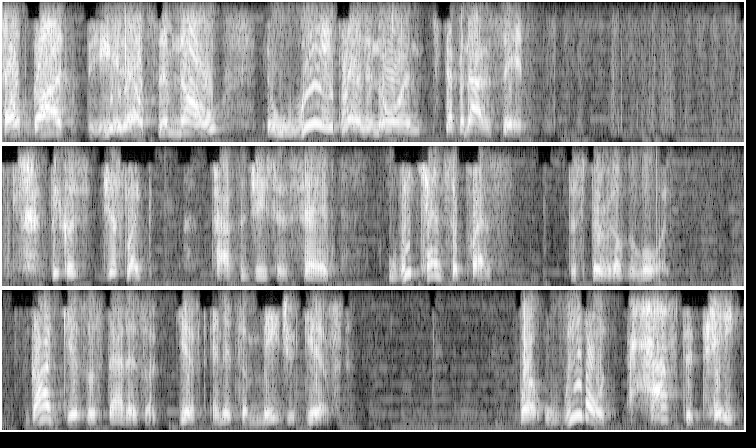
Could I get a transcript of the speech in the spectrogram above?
Help God. It helps him know we ain't planning on stepping out of sin. Because just like Pastor Jason said, we can suppress the Spirit of the Lord. God gives us that as a gift, and it's a major gift. But we don't have to take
